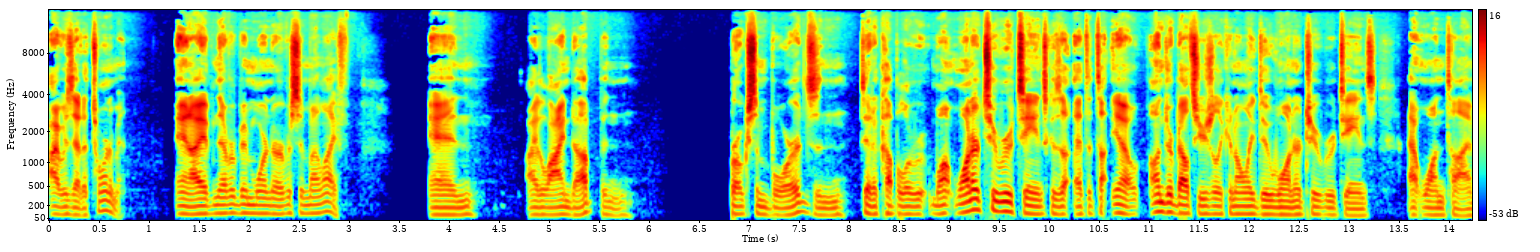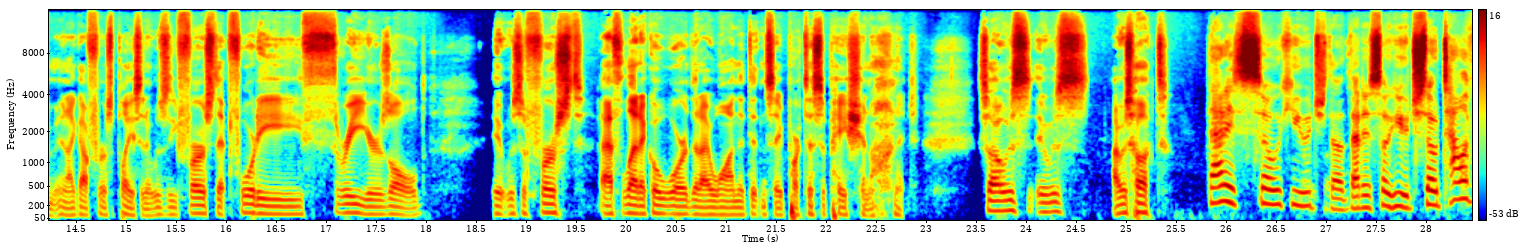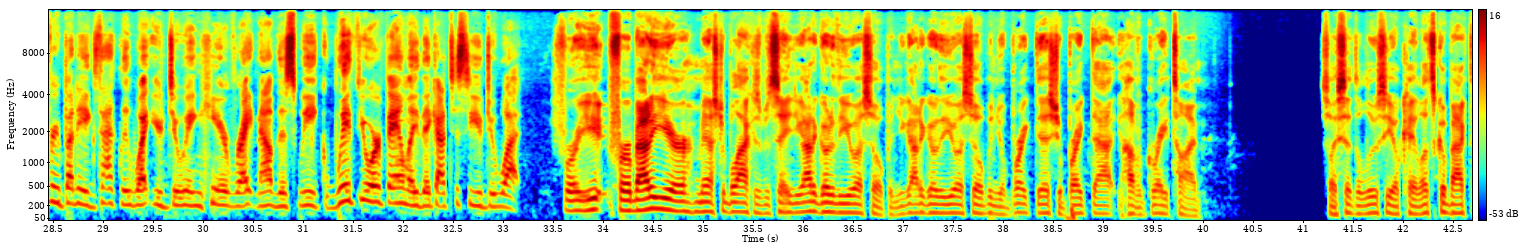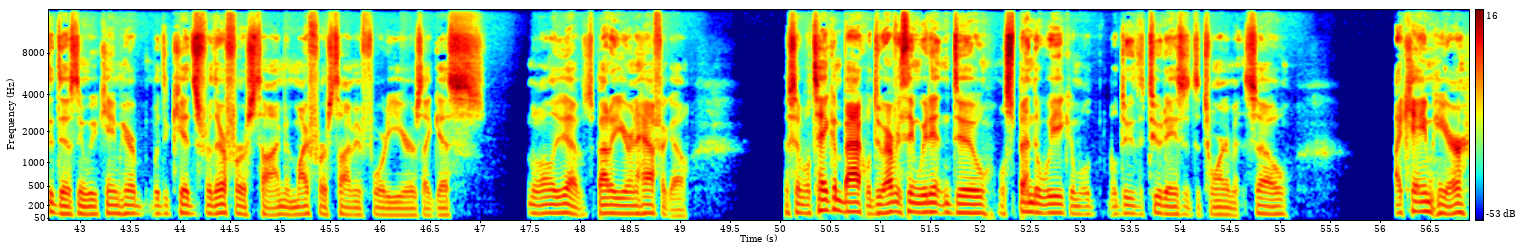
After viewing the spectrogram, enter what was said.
I was at a tournament, and I have never been more nervous in my life. And I lined up and broke some boards and did a couple of one, or two routines because at the time, you know, underbelts usually can only do one or two routines at one time, and I got first place, and it was the first at 43 years old. It was the first athletic award that I won that didn't say participation on it. So it was it was I was hooked. That is so huge, though. That is so huge. So tell everybody exactly what you're doing here right now this week with your family. They got to see you do what? For a year, for about a year, Master Black has been saying you got to go to the U.S. Open. You got to go to the U.S. Open. You'll break this. You'll break that. You'll have a great time. So I said to Lucy, okay, let's go back to Disney. We came here with the kids for their first time and my first time in 40 years, I guess. Well, yeah, it was about a year and a half ago. I said, we'll take them back. We'll do everything we didn't do. We'll spend a week and we'll, we'll do the two days at the tournament. So I came here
